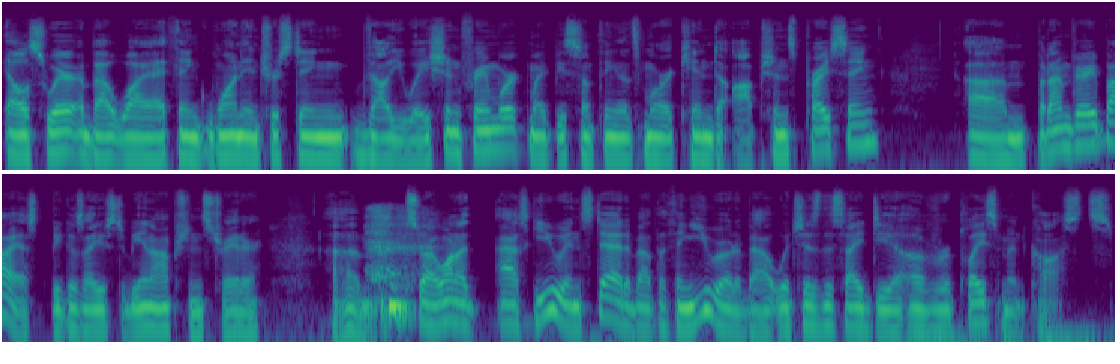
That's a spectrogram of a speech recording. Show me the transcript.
elsewhere about why I think one interesting valuation framework might be something that's more akin to options pricing. Um, but I'm very biased because I used to be an options trader. Um, so I want to ask you instead about the thing you wrote about, which is this idea of replacement costs.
